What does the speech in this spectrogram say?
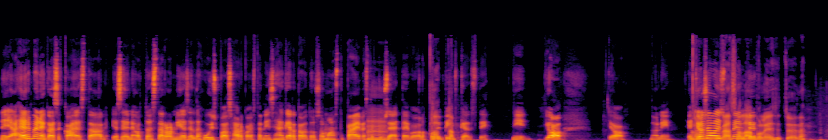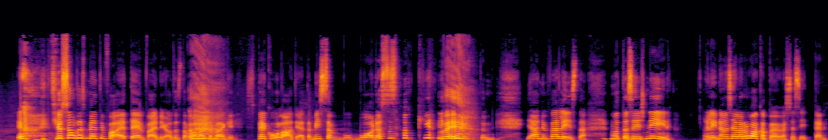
ne jää Hermionen kanssa kahdestaan, ja se ne ottaa sitä Ronia sieltä huispausharkoista, niin sehän kertoo tuossa samasta päivästä mm. kyse, että ei voi olla kovin Totta. pitkälti. Niin, joo, joo, no niin. Et no, jos hyvä menty... salapoliisityötä. jos oltaisiin menty vaan eteenpäin, niin oltaisiin tavallaan tämäkin spekulaatio, että missä muodossa se on kirjoitettu, niin. jäänyt välistä. Mutta siis niin, eli ne on siellä ruokapöydässä sitten.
